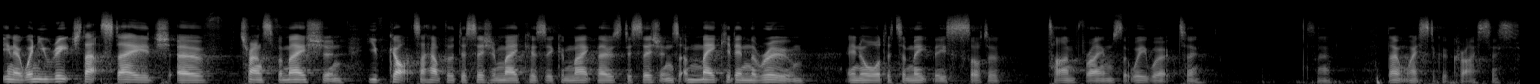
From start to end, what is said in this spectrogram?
you know, when you reach that stage of transformation, you've got to have the decision makers who can make those decisions and make it in the room in order to meet these sort of time frames that we work to. So don't waste a good crisis.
